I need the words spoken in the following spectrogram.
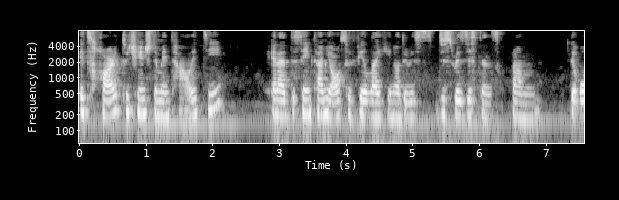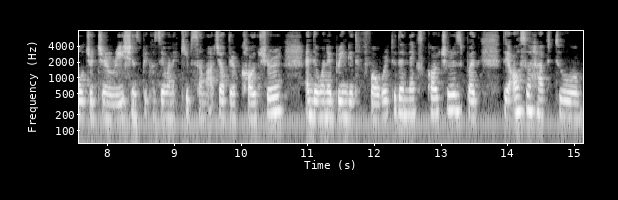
it's hard to change the mentality. And at the same time you also feel like you know there is this resistance from the older generations because they want to keep so much of their culture and they want to bring it forward to the next cultures. But they also have to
